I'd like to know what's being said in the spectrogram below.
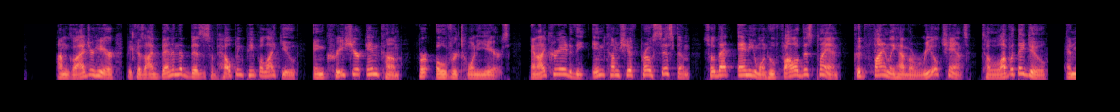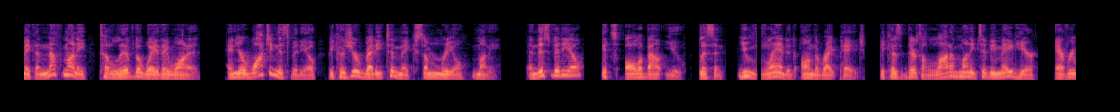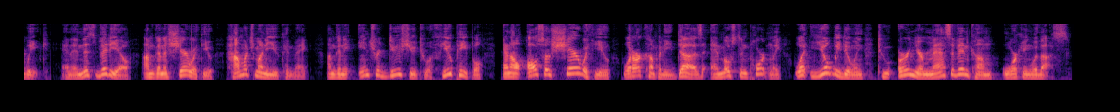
I'm glad you're here because I've been in the business of helping people like you increase your income for over 20 years. And I created the Income Shift Pro system so that anyone who followed this plan could finally have a real chance to love what they do and make enough money to live the way they wanted. And you're watching this video because you're ready to make some real money. And this video, it's all about you. Listen, you landed on the right page because there's a lot of money to be made here every week. And in this video, I'm going to share with you how much money you can make. I'm going to introduce you to a few people and I'll also share with you what our company does and most importantly, what you'll be doing to earn your massive income working with us.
